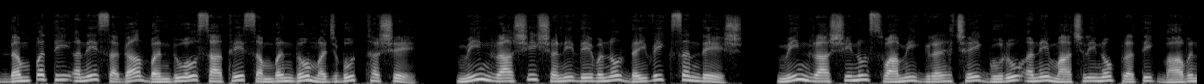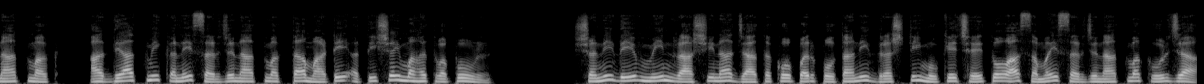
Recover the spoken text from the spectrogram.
દંપતી અને સગા બંધુઓ સાથે સંબંધો મજબૂત થશે. મીન રાશિ શનિદેવનો દૈવિક સંદેશ. મીન રાશિનું સ્વામી ગ્રહ છે ગુરુ અને માછલીનો પ્રતીક ભાવનાત્મક, આધ્યાત્મિક અને સર્જનાત્મકતા માટે અતિશય મહત્વપૂર્ણ. શનિદેવ મીન રાશિના જાતકો પર પોતાની દ્રષ્ટિ મૂકે છે તો આ સમય સર્જનાત્મક ઊર્જા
